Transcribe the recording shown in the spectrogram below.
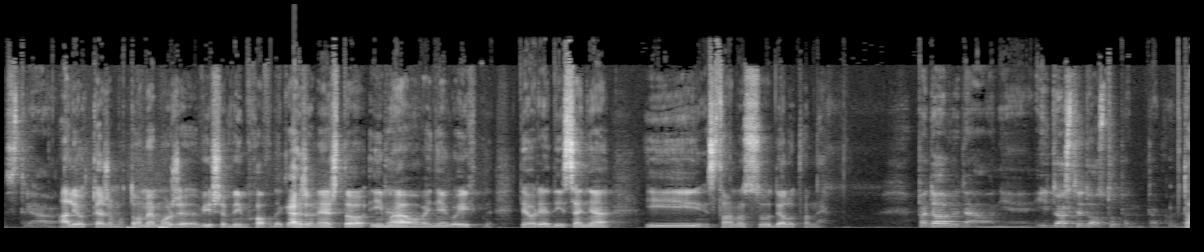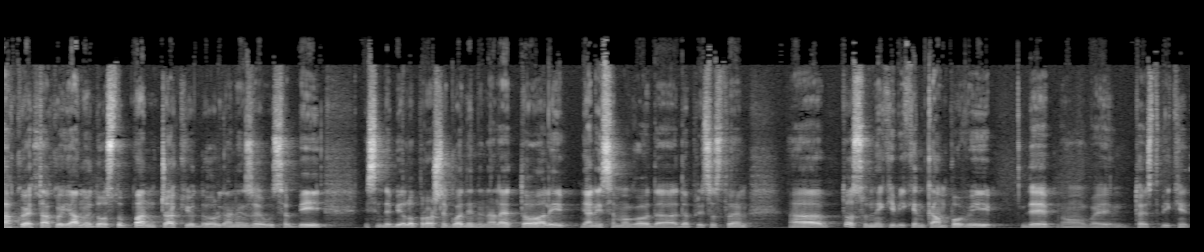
Strava. Ali, kažem, o tome može više Wim Hof da kaže nešto, ima da. ovaj, njegovih teorija disanja i stvarno su delotvorne. Pa dobro, da, on je i dosta je dostupan. Tako, da tako je, tako je, javno je dostupan, čak i organizuje u Srbiji, mislim da je bilo prošle godine na leto, ali ja nisam mogao da, da prisustujem. A, to su neki vikend kampovi, gde, ovaj, to jest vikend,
